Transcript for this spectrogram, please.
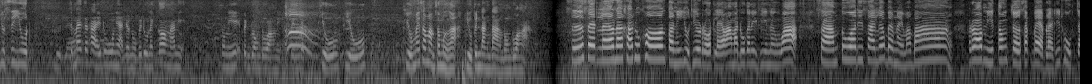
หยุดสิหยุดหยุดแล้ว จะแม่จะถ่ายให้ดูเนี่ย เดี๋ยวหนูไปดูในกล้องนะนี่ ตรงนี้เป็นดวงดวงๆนี่ เป็นแบบผิวผิว ผิวไม่สม่ำเสมออะ ผิวเป็นด่างๆดวงดวงๆอะ ซื้อเสร็จแล้วนะคะทุกคน ตอนนี้อยู่ที่รถแล้วอามาดูกันอีกทีนึงว่าสามตัวดีไซน์เลือกแบบไหนมาบ้าง รอบนี้ต้องเจอสักแบบแหละที่ถูกใจ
